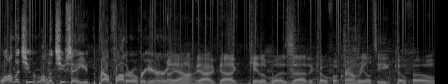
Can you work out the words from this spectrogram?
Well, I'll let you. I'll let you say you, the proud father over here. Oh yeah, yeah. Uh, Caleb was uh, the KOFO, Crown Realty KOFO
